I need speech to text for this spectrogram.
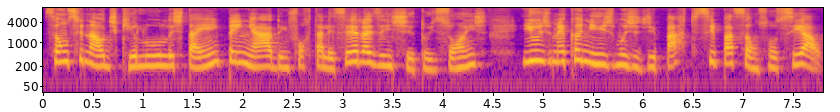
são um sinal de que Lula está empenhado em fortalecer as instituições e os mecanismos de participação social.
